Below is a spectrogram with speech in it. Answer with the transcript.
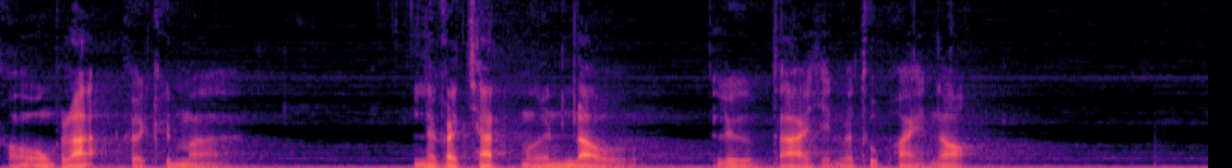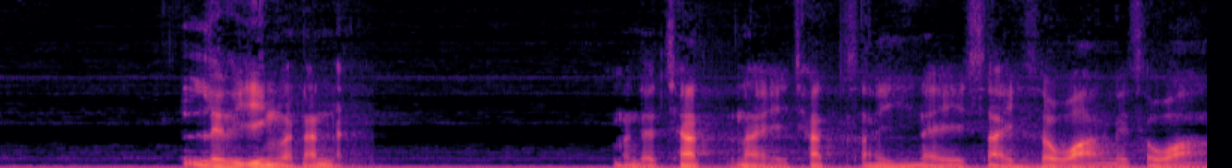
ขององค์พระเกิดขึ้นมา แล้วก็ชัดเหมือนเรา ลืมตาเห็นวัตถุภายนอก หรือยิ่งกว่านั้น มันจะชัดในชัดใสในใสสว่างในสว่าง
